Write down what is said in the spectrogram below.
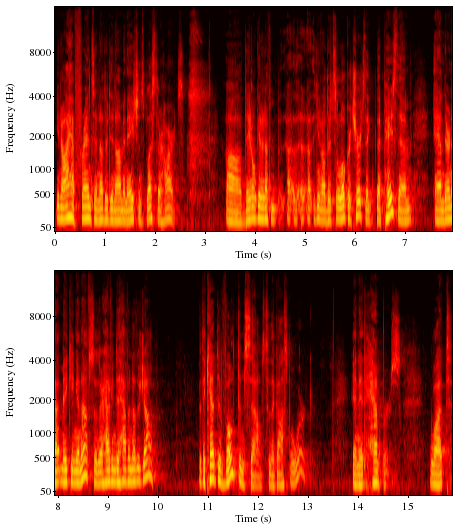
You know, I have friends in other denominations, bless their hearts. Uh, they don't get enough, uh, uh, you know, it's a local church that, that pays them, and they're not making enough, so they're having to have another job. But they can't devote themselves to the gospel work, and it hampers what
